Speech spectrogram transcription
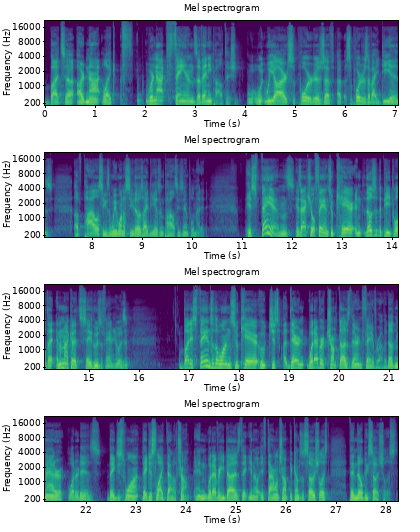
but uh, are not like f- we're not fans of any politician. W- we are supporters of uh, supporters of ideas, of policies, and we want to see those ideas and policies implemented. His fans, his actual fans who care, and those are the people that, and I'm not going to say who's a fan and who isn't, but his fans are the ones who care, who just uh, they're whatever Trump does, they're in favor of. It doesn't matter what it is. They just want, they just like Donald Trump, and whatever he does, that you know, if Donald Trump becomes a socialist, then they'll be socialist.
